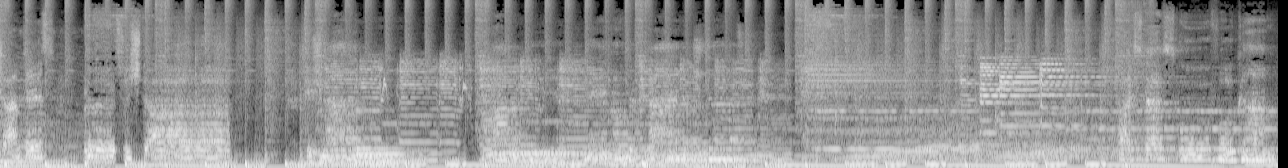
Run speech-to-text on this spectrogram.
stand es plötzlich da. Geschlagen haben overcome.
